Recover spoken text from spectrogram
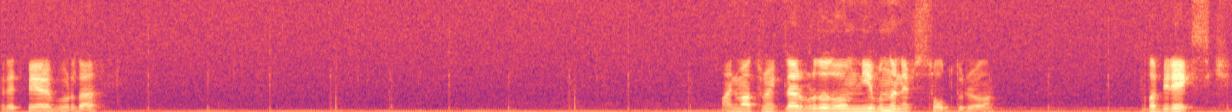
Fred Bear'i burada. Animatronikler burada da oğlum niye bunların hepsi solda duruyor lan? Burada biri eksik.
